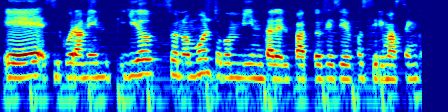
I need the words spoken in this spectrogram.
e sicuramente io sono molto convinta del fatto che se fossi rimasta in-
